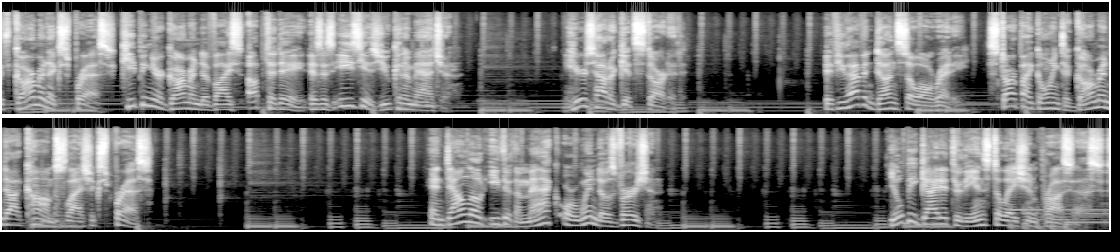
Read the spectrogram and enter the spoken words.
With Garmin Express, keeping your Garmin device up to date is as easy as you can imagine. Here's how to get started. If you haven't done so already, start by going to garmin.com/express and download either the Mac or Windows version. You'll be guided through the installation process.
